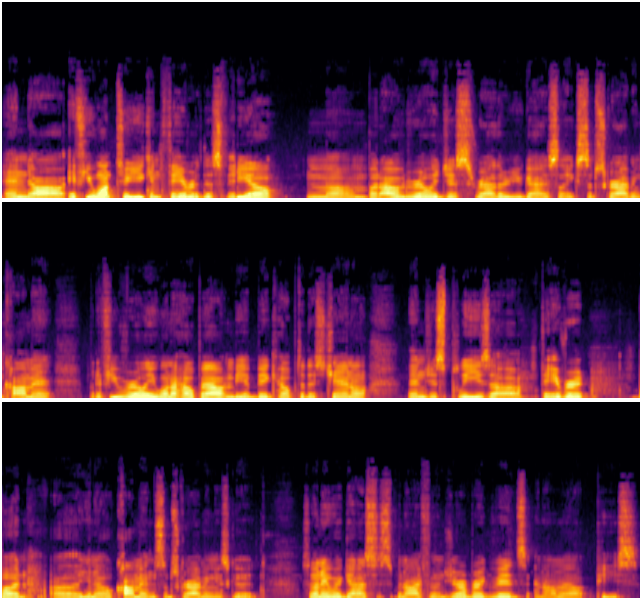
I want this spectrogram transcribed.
And uh, if you want to, you can favorite this video. Um, but I would really just rather you guys like subscribe and comment. But if you really want to help out and be a big help to this channel, then just please uh, favorite. But, uh, you know, comment and subscribing is good. So anyway, guys, this has been iPhone Jailbreak Vids, and I'm out. Peace.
